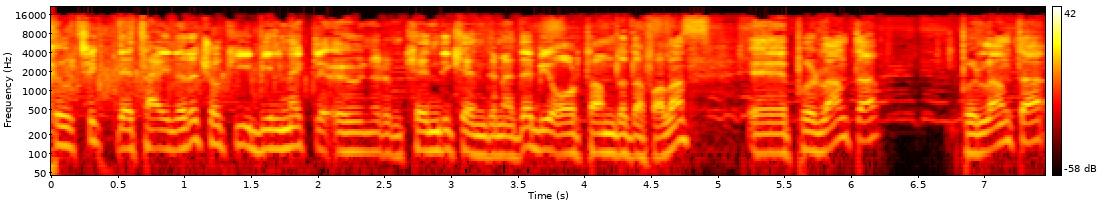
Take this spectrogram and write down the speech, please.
kılçık detayları çok iyi bilmekle övünürüm kendi kendime de bir ortamda da falan. Ee, pırlanta pırlanta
